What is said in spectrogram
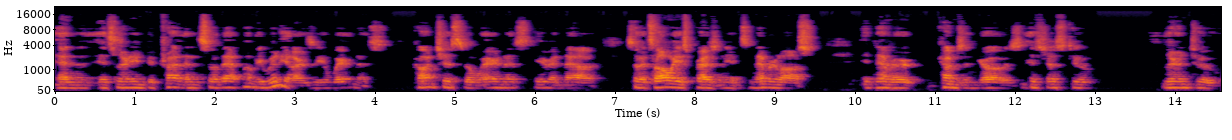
and it's learning to trust. And so that what we really are is the awareness, conscious awareness here and now. So it's always present. It's never lost. It never comes and goes. It's just to learn to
